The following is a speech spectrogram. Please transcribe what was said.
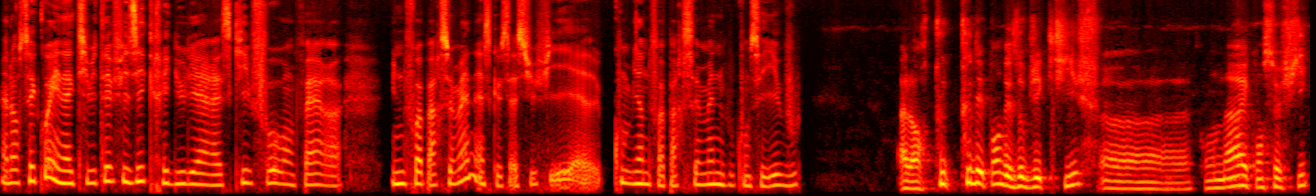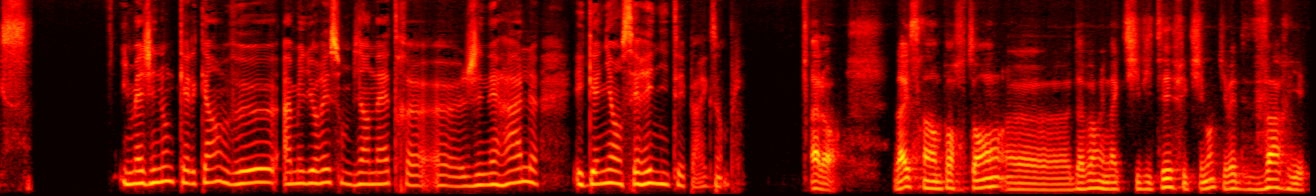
Alors, c'est quoi une activité physique régulière? Est-ce qu'il faut en faire une fois par semaine? Est-ce que ça suffit? Combien de fois par semaine vous conseillez-vous? Alors, tout, tout, dépend des objectifs euh, qu'on a et qu'on se fixe. Imaginons que quelqu'un veut améliorer son bien-être général et gagner en sérénité, par exemple. Alors, Là, il sera important euh, d'avoir une activité effectivement qui va être variée.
